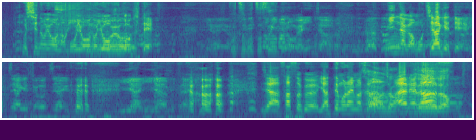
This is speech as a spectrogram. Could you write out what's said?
牛のような模様の洋服を着てブツブツすぎてそのままの方がいいんじゃん。持みんなが持ち上げてち上げて持ち上げて。いいやんいいやんみたいな。じゃあ早速やってもらいましょうはいお願いしますど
